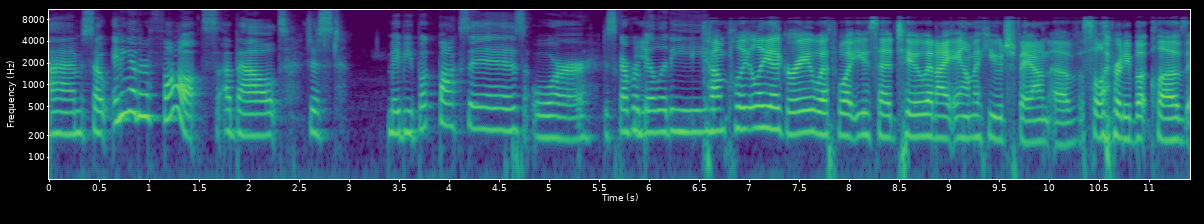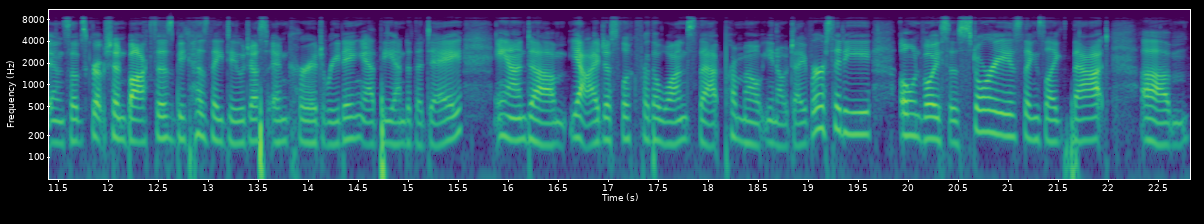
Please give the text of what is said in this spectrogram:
Um, so, any other thoughts about just maybe book boxes or discoverability. Completely agree with what you said too. And I am a huge fan of celebrity book clubs and subscription boxes because they do just encourage reading at the end of the day. And um, yeah, I just look for the ones that promote, you know, diversity, own voices, stories, things like that. Um,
